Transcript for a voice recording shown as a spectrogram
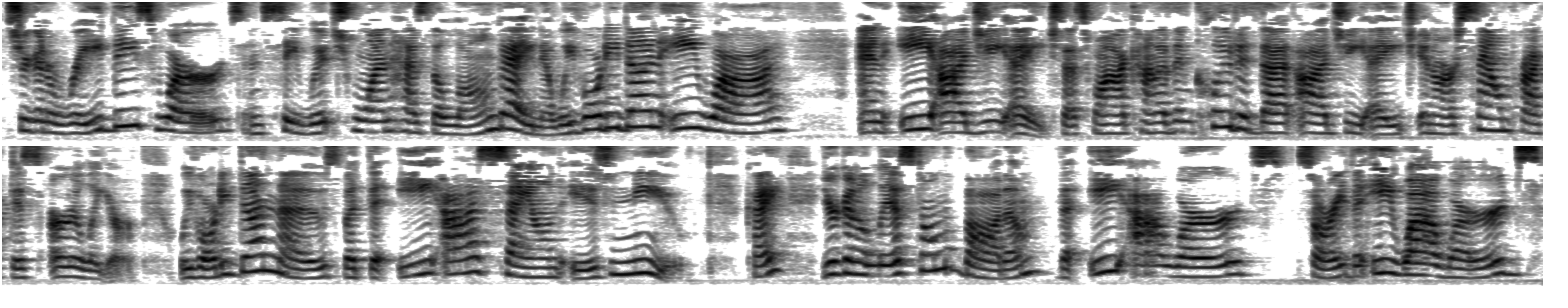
So you're going to read these words and see which one has the long A. Now, we've already done E-Y and E-I-G-H. That's why I kind of included that I-G-H in our sound practice earlier. We've already done those, but the E-I sound is new. Okay, you're going to list on the bottom the E-I words, sorry, the E-Y words,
